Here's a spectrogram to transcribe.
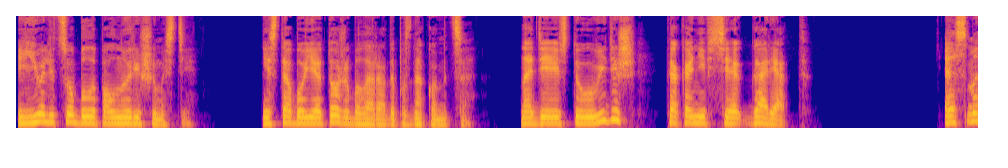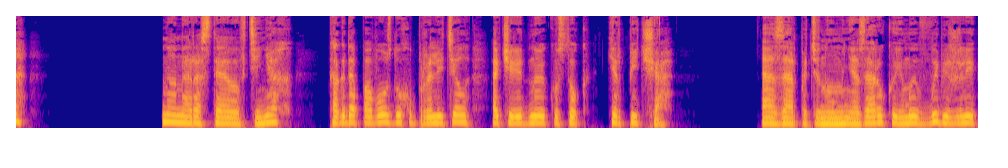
ее лицо было полно решимости. «И с тобой я тоже была рада познакомиться. Надеюсь, ты увидишь, как они все горят». «Эсма...» Но она растаяла в тенях, когда по воздуху пролетел очередной кусок кирпича. Азар потянул меня за руку, и мы выбежали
